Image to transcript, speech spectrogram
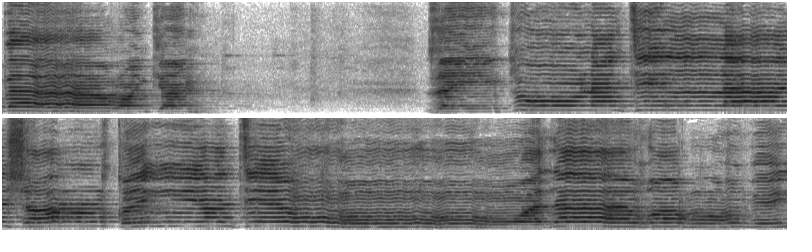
مباركة زيتونة لا شرقية ولا غربية.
